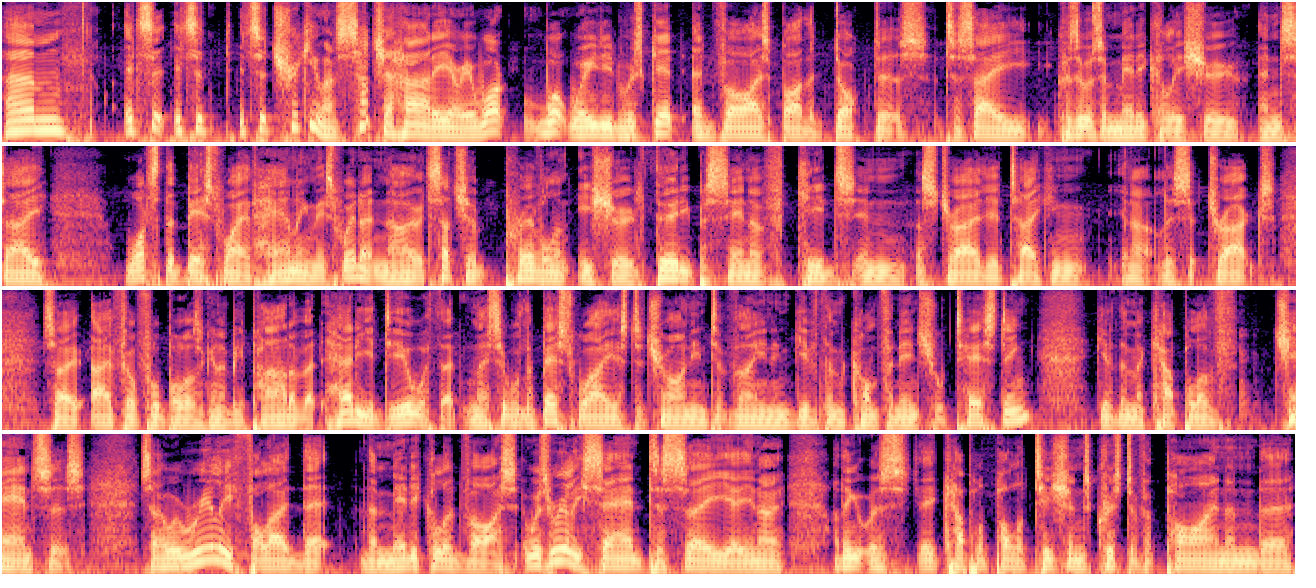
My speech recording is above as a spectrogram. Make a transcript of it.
Um, it's a it's a it's a tricky one. Such a hard area. What what we did was get advised by the doctors to say because it was a medical issue and say. What's the best way of handling this? We don't know. It's such a prevalent issue. Thirty percent of kids in Australia taking, you know, illicit drugs. So AFL footballers are going to be part of it. How do you deal with it? And they said, well, the best way is to try and intervene and give them confidential testing, give them a couple of chances. So we really followed the the medical advice. It was really sad to see. Uh, you know, I think it was a couple of politicians, Christopher Pyne and the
